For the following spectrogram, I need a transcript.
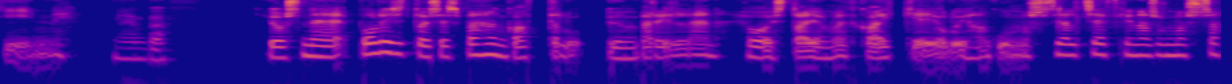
kiinni. Niinpä. Jos ne poliisit olisi vähän kattelu ympärilleen, he olisivat tajunnut, että kaikki ei ollut ihan kunnossa siellä Jeffrin asunnossa.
